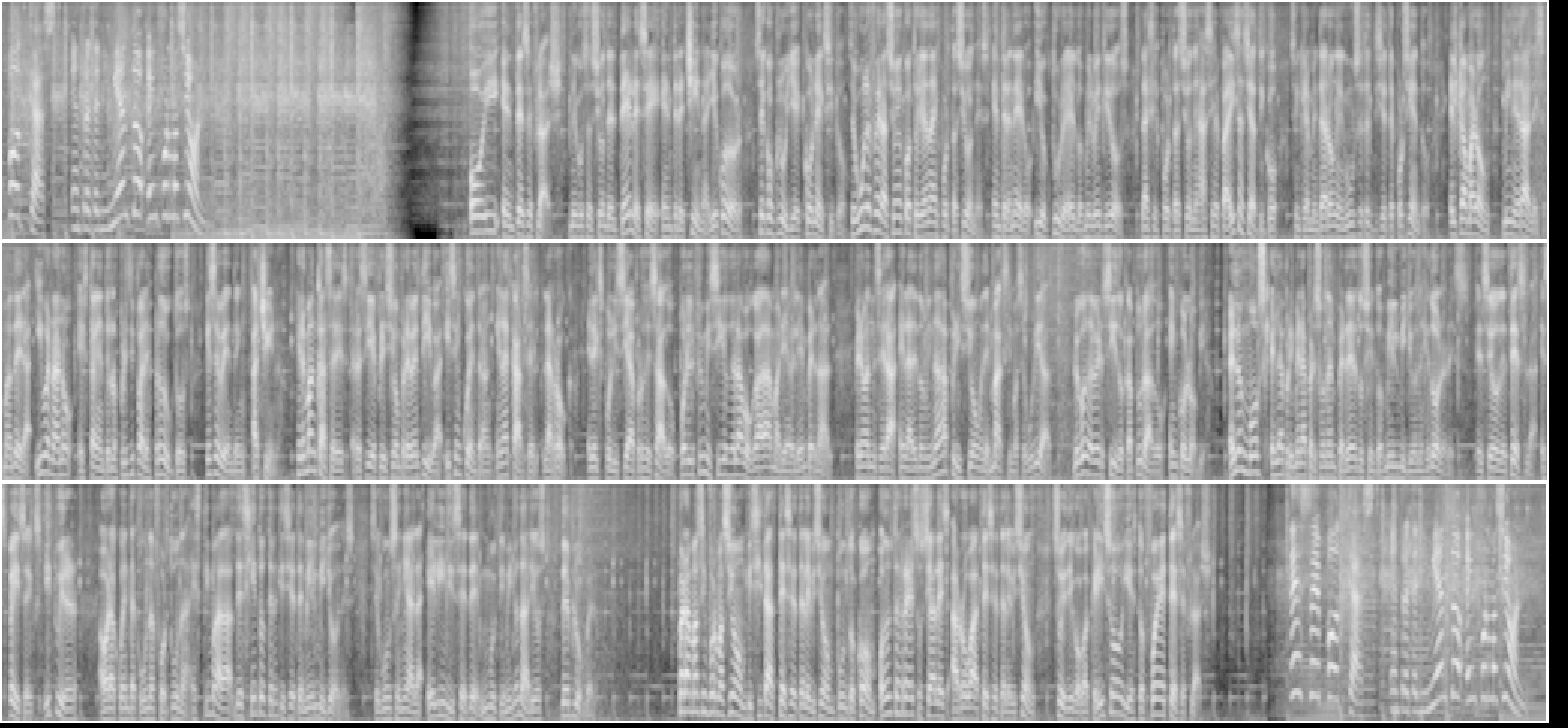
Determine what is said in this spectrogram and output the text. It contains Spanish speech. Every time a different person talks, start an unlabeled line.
Podcast, entretenimiento e información.
Hoy en TC Flash, negociación del TLC entre China y Ecuador se concluye con éxito. Según la Federación Ecuatoriana de Exportaciones, entre enero y octubre del 2022, las exportaciones hacia el país asiático se incrementaron en un 77%. El camarón, minerales, madera y banano están entre los principales productos que se venden a China. Germán Cáceres recibe prisión preventiva y se encuentran en la cárcel La Roca. El ex policía procesado por el femicidio de la abogada María Belén Bernal permanecerá en la denominada prisión de máxima seguridad, luego de haber sido capturado en Colombia. Elon Musk es la primera persona en perder 200 mil millones de dólares. El CEO de Tesla, SpaceX y Twitter ahora cuenta con una fortuna estimada de 137 mil millones, según señala el índice de multimillonarios de Bloomberg. Para más información visita tctelevisión.com o nuestras redes sociales arroba tctelevisión. Soy Diego Vaquerizo y esto fue TC Flash.
TC Podcast, entretenimiento e información,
